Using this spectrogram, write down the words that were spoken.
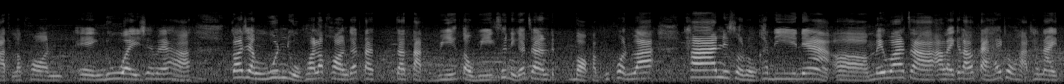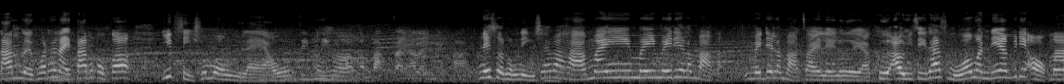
ตัดละครเองด้วยใช่ไหมคะก็ยังวุ่นอยู่เพราะละครก็จะจะตัด วีคต่อวีคซึ่งหนิงก็จะบอกกับทุกคนว่า ถ้าในส่วนของคดีเนี่ยเอ่อไม่ว่าจะอะไรก็แล้วแต่ให้โทรหาทนายตั้มเลยเพราะทนายตั้มเขาก็ 24 ชั่วโมงอยู่แล้วจริงๆหนิงอ่าฮะลำบากใจอะไรไหมคะ ในส่วนของหนิงใช่ป่ะคะไม่ไม่ไม่ได้ลำบากไม่ได้ลำบากใจเลยเลยอะคือเอาจริงๆถ้าสมมติว่าวันเนี้ยไม่ได้ออกมา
